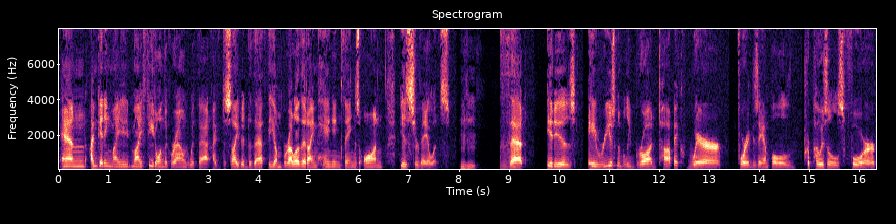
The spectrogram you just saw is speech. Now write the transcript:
and I'm getting my my feet on the ground with that. I've decided that the umbrella that I'm hanging things on is surveillance. Mm-hmm. That it is a reasonably broad topic where, for example, proposals for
